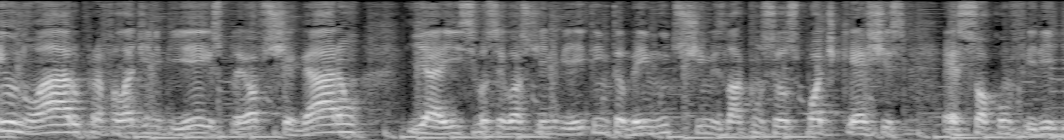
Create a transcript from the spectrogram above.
tem o Noaro para falar de NBA, os playoffs chegaram. E aí, se você gosta de NBA, tem também muitos times lá com seus podcasts, é só conferir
